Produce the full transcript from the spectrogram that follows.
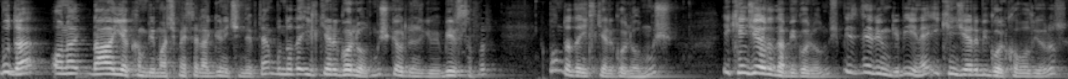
Bu da ona daha yakın bir maç mesela gün içinde biten. Bunda da ilk yarı gol olmuş. Gördüğünüz gibi 1-0. Bunda da ilk yarı gol olmuş. İkinci yarıda bir gol olmuş. Biz dediğim gibi yine ikinci yarı bir gol kovalıyoruz.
